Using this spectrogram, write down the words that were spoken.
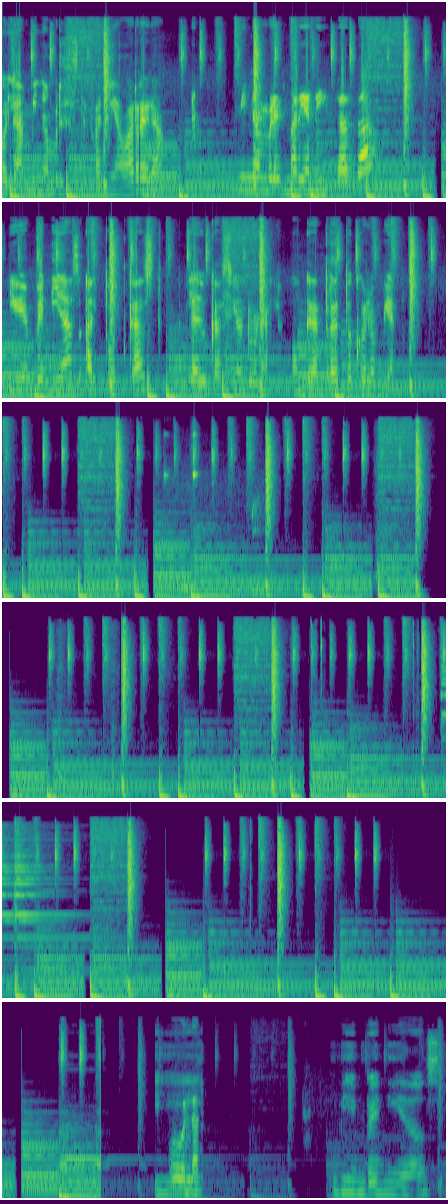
Hola, mi nombre es Estefanía Barrera. Mi nombre es Mariana Izaza. Y bienvenidas al podcast La Educación Rural, un gran reto colombiano. Hola. Bienvenidos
